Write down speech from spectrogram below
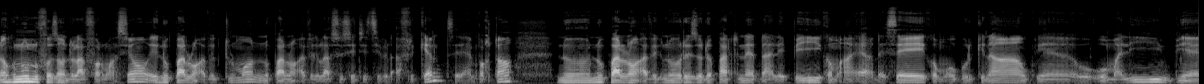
Donc nous, nous faisons de la formation et nous parlons avec tout le monde, nous parlons avec la société civile africaine, c'est important. Nous, nous parlons avec nos réseaux de partenaires dans les pays comme en RDC, comme au Burkina, ou bien au Mali ou bien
